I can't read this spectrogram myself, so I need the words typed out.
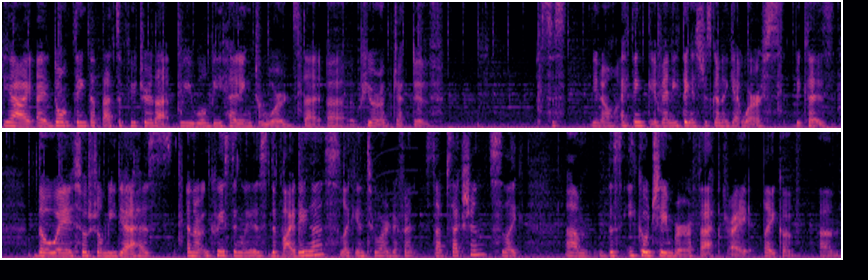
yeah, I, I don't think that that's a future that we will be heading towards that uh, pure objective. You know, I think if anything, it's just gonna get worse because the way social media has and increasingly is dividing us like into our different subsections, like um, this echo chamber effect, right? Like of um,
